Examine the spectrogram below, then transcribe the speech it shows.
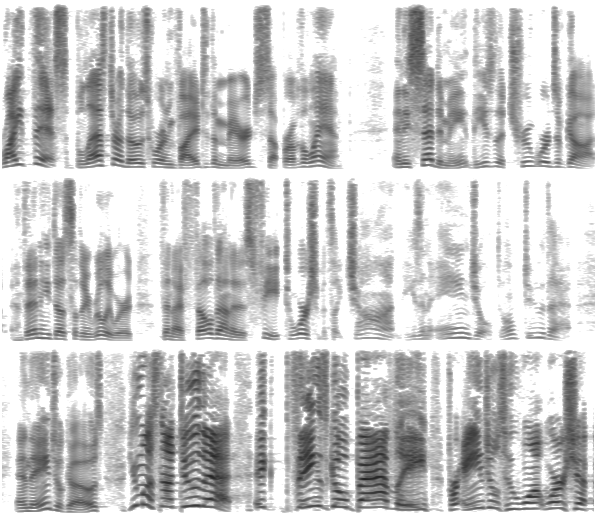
Write this Blessed are those who are invited to the marriage supper of the Lamb. And he said to me, These are the true words of God. And then he does something really weird. Then I fell down at his feet to worship. It's like, John, he's an angel. Don't do that. And the angel goes, You must not do that. It, things go badly for angels who want worship.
